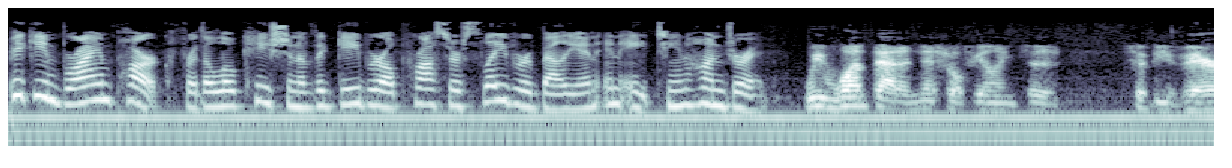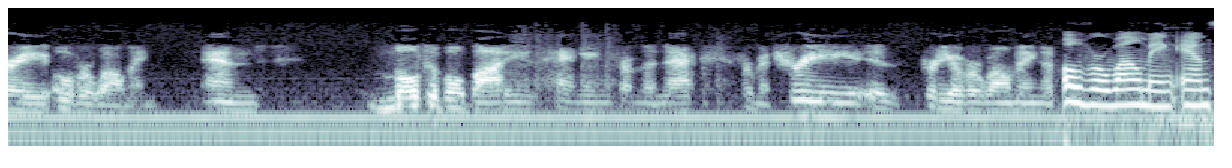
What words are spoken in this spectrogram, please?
Picking Bryan Park for the location of the Gabriel Prosser Slave Rebellion in 1800. We want that initial feeling to to be very overwhelming and multiple bodies hanging from the neck from a tree is pretty overwhelming. Overwhelming and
